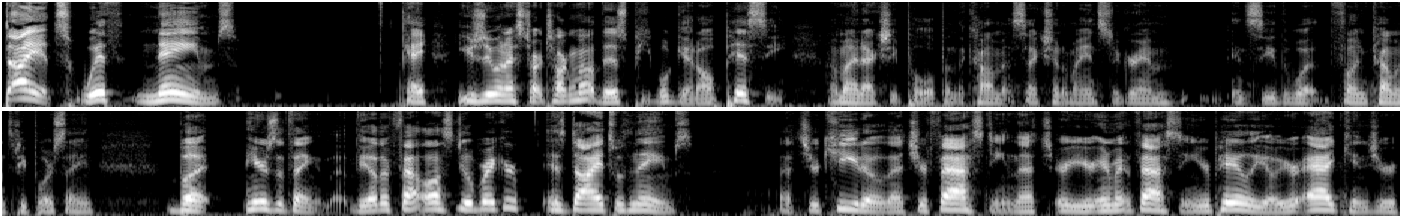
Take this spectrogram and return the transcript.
diets with names. Okay, usually when I start talking about this, people get all pissy. I might actually pull up in the comment section of my Instagram and see the, what fun comments people are saying. But here's the thing: the other fat loss deal breaker is diets with names. That's your keto, that's your fasting, that's or your intermittent fasting, your paleo, your Atkins, your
